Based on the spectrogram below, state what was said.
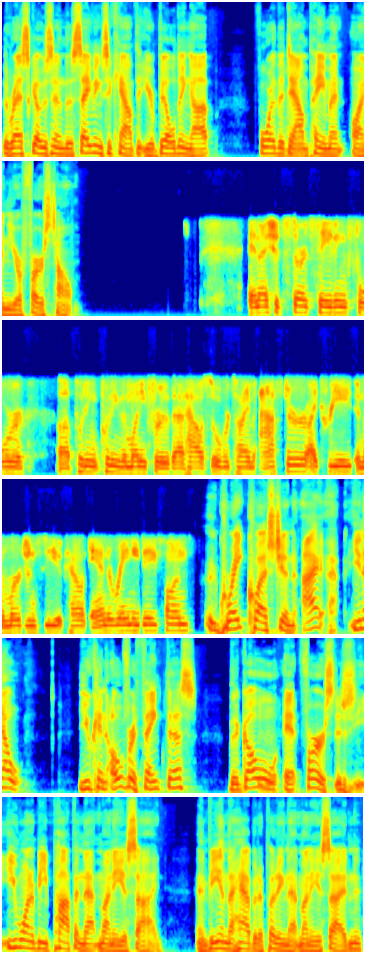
the rest goes into the savings account that you're building up for the mm-hmm. down payment on your first home. and I should start saving for uh, putting putting the money for that house over time after I create an emergency account and a rainy day fund. Uh, great question. I, you know, you can overthink this. The goal mm-hmm. at first is you want to be popping that money aside and be in the habit of putting that money aside. And,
